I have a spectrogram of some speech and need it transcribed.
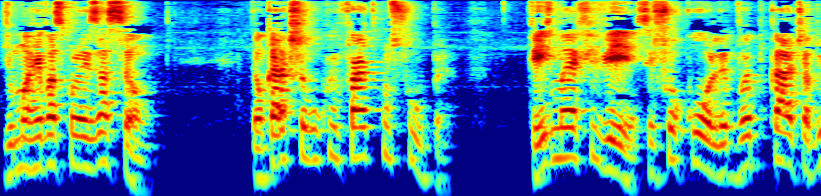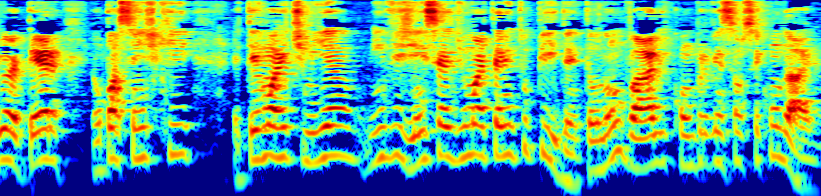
de uma revascularização. Então, o cara que chegou com infarto com supra, fez uma FV, você chocou, levou para o CAT, abriu a artéria, é um paciente que teve uma arritmia em vigência de uma artéria entupida, então não vale como prevenção secundária,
